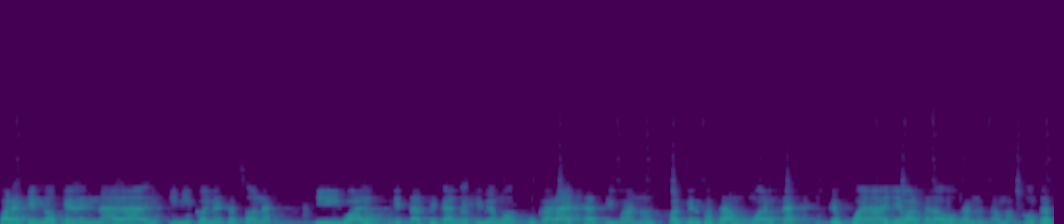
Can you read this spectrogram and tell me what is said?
para que no quede nada químico en esa zona. Igual, estar checando si vemos cucarachas, iguanos, cualquier cosa muerta que pueda llevarse a la boca a nuestras mascotas,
